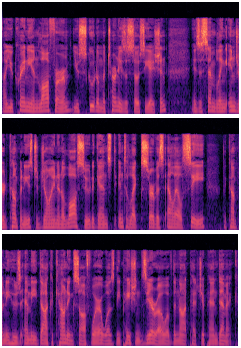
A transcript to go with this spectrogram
A Ukrainian law firm, Juscutum Attorneys Association, is assembling injured companies to join in a lawsuit against Intellect Service LLC, the company whose ME Doc accounting software was the patient zero of the NotPetya pandemic.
